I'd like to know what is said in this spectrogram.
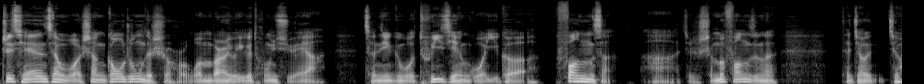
之前在我上高中的时候，我们班有一个同学呀，曾经给我推荐过一个方子啊，就是什么方子呢？他叫 叫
